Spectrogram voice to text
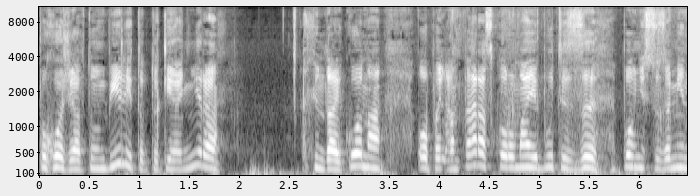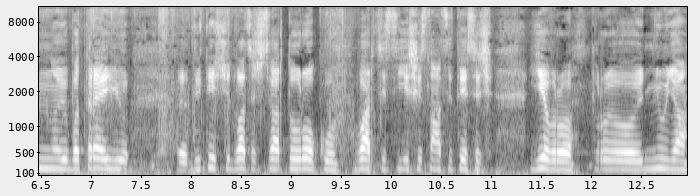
похожі автомобілі, тобто Kia Niro, Hyundai Kona, Opel Antara скоро має бути з повністю заміненою батареєю е, 2024 року. Вартість її 16 тисяч євро. Про ню я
